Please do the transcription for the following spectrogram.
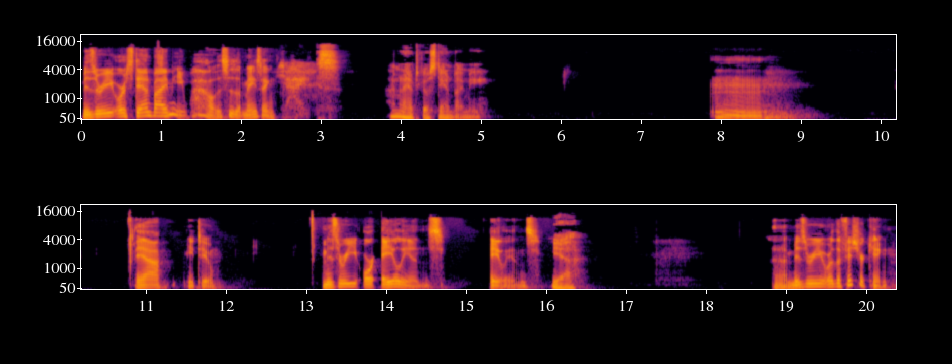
Misery or Stand By Me. Wow, this is amazing. Yikes. I'm going to have to go Stand By Me. Hmm. Yeah, me too. Misery or Aliens? Aliens. Yeah. Uh, Misery or The Fisher King?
